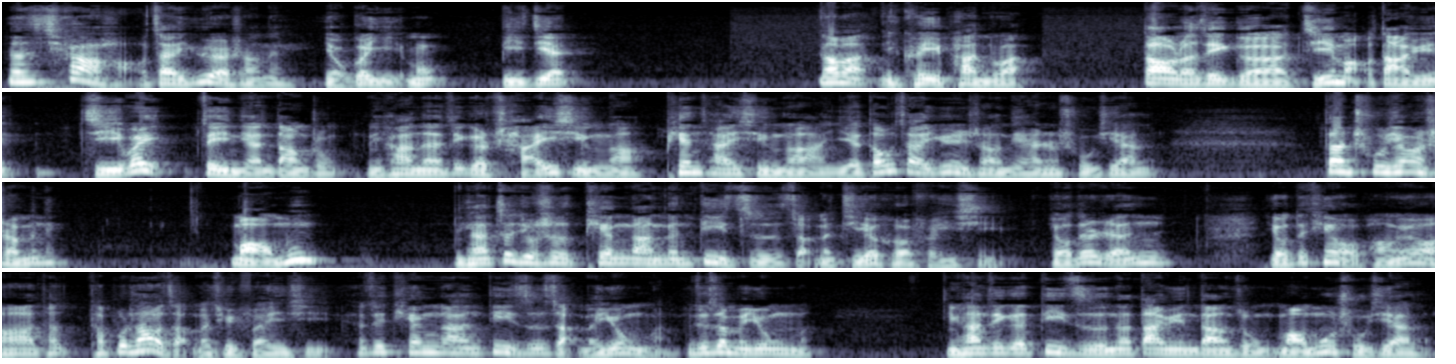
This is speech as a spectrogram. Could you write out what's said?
那是恰好在月上呢有个乙木比肩。那么你可以判断，到了这个己卯大运己未这一年当中，你看呢，这个财星啊、偏财星啊，也都在运上年上出现了。但出现了什么呢？卯木，你看这就是天干跟地支怎么结合分析。有的人，有的听友朋友啊，他他不知道怎么去分析。那这天干地支怎么用啊？不就这么用吗？你看这个地支呢，大运当中卯木出现了，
